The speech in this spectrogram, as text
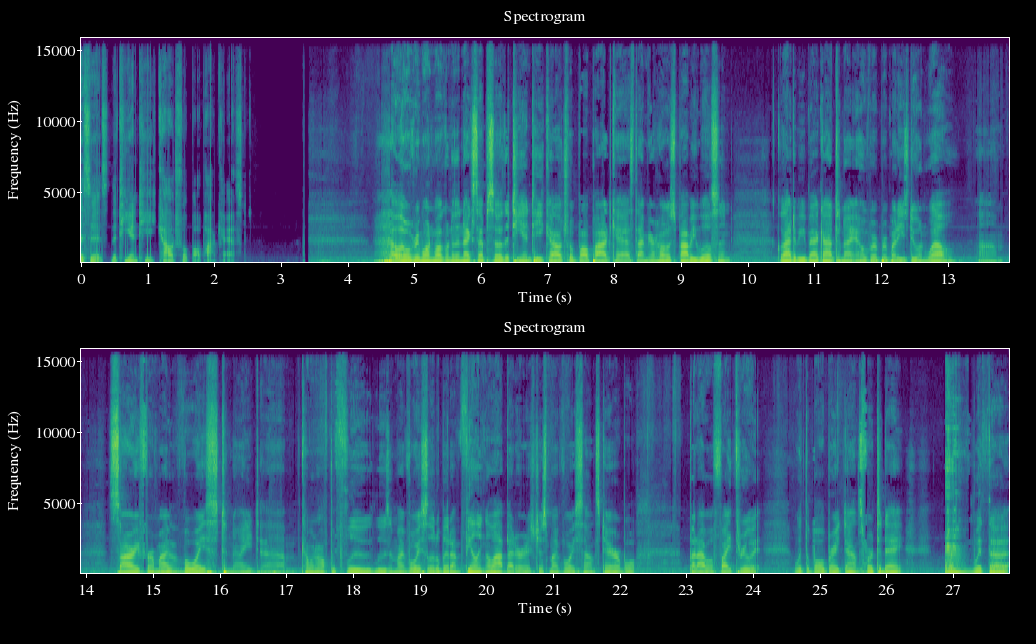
This is the TNT College Football Podcast. Hello, everyone. Welcome to the next episode of the TNT College Football Podcast. I'm your host, Bobby Wilson. Glad to be back on tonight. Hope everybody's doing well. Um, sorry for my voice tonight. Um, coming off the flu, losing my voice a little bit. I'm feeling a lot better. It's just my voice sounds terrible, but I will fight through it with the bowl breakdowns for today. with uh,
